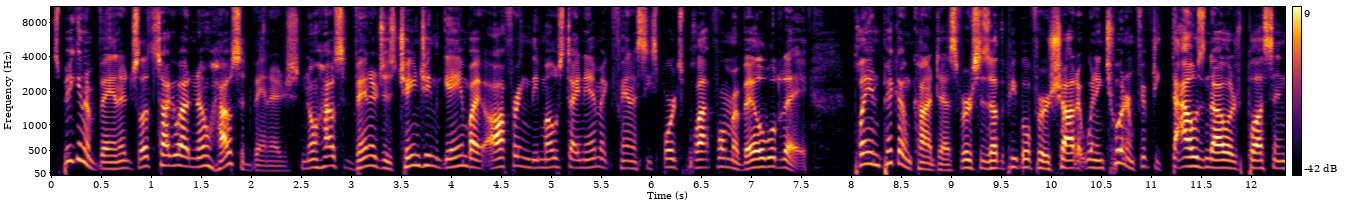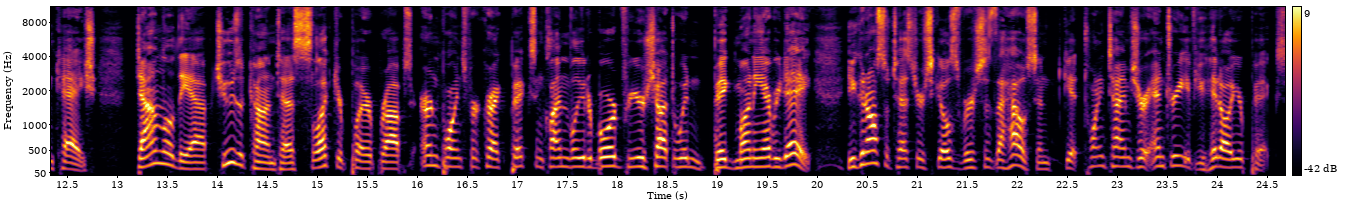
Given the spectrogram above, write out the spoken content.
Speaking of advantage, let's talk about No House Advantage. No House Advantage is changing the game by offering the most dynamic fantasy sports platform available today. Play in pick'em contests versus other people for a shot at winning $250,000 plus in cash. Download the app, choose a contest, select your player props, earn points for correct picks, and climb the leaderboard for your shot to win big money every day. You can also test your skills versus the house and get 20 times your entry if you hit all your picks.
